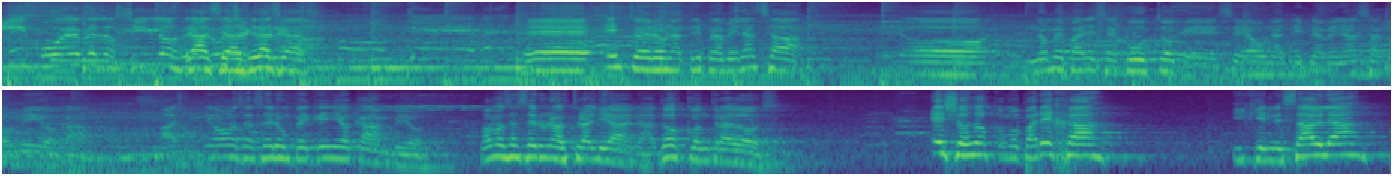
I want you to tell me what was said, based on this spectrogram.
y mueve los hilos de Gracias, lucha gracias. Eh, esto era una triple amenaza, pero no me parece justo que sea una triple amenaza conmigo acá. Así que vamos a hacer un pequeño cambio. Vamos a hacer una australiana, dos contra dos. Ellos dos como pareja y quien les habla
